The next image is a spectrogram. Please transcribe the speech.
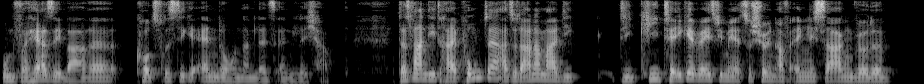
unvorhersehbare, kurzfristige Änderungen dann letztendlich habt. Das waren die drei Punkte. Also da nochmal die, die Key Takeaways, wie man jetzt so schön auf Englisch sagen würde.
